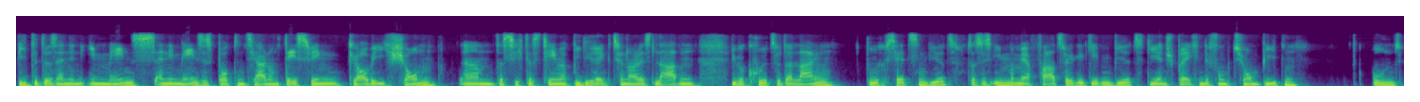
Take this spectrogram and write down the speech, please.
bietet das einen immens, ein immenses Potenzial. Und deswegen glaube ich schon, ähm, dass sich das Thema bidirektionales Laden über kurz oder lang durchsetzen wird, dass es immer mehr Fahrzeuge geben wird, die entsprechende Funktion bieten und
